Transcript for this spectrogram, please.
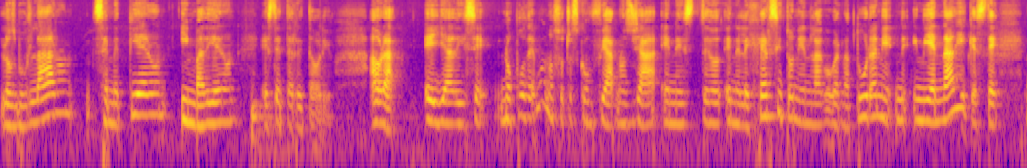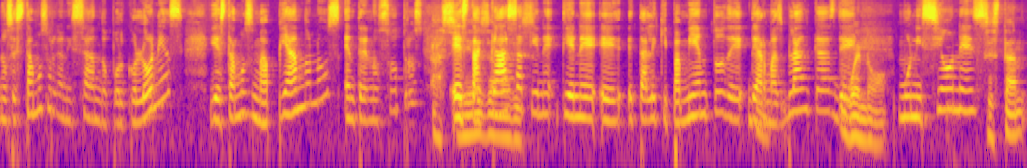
los burlaron, se metieron, invadieron este territorio. Ahora, ella dice, no podemos nosotros confiarnos ya en, este, en el ejército, ni en la gobernatura, ni, ni, ni en nadie que esté. Nos estamos organizando por colonias y estamos mapeándonos entre nosotros. Así Esta es, casa Damaris. tiene, tiene eh, tal equipamiento de, de armas blancas, de Bueno, municiones. se están,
